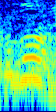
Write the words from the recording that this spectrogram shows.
Come on.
